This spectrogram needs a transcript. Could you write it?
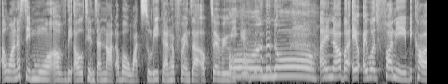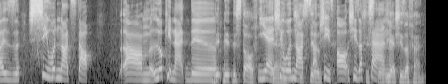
I want to see more of the outings and not about what Suelika and her friends are up to every weekend. Oh no. I know, but it, it was funny because she would not stop um, looking at the. the, the, the stuff. yeah, she would not she's still- She's all. She's a she's fan. Still, yeah, she's a fan.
